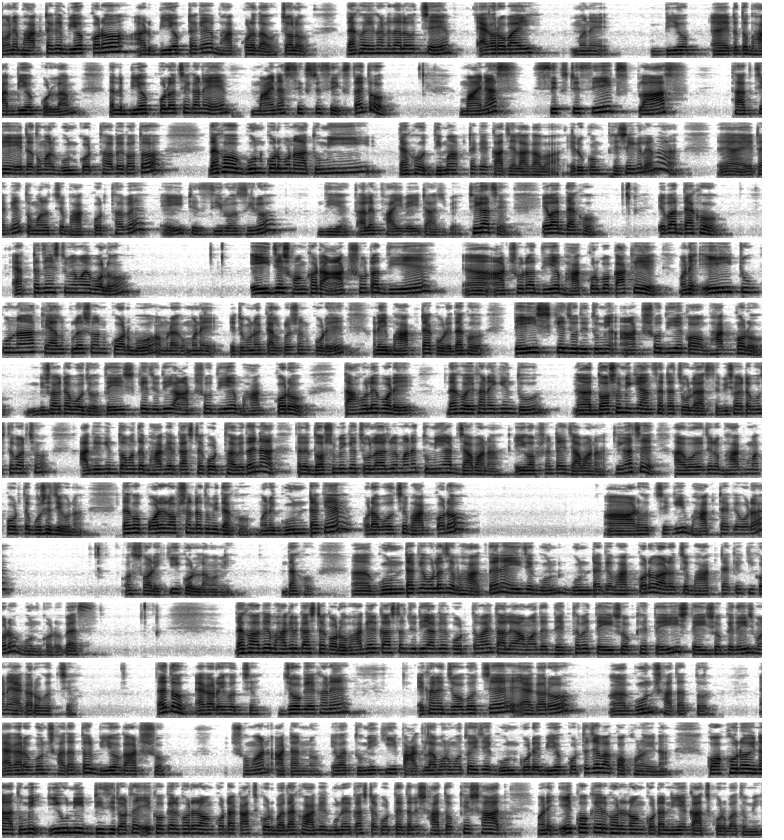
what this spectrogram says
মানে ভাগটাকে বিয়োগ করো আর বিয়োগটাকে ভাগ করে দাও। চলো, দেখো এখানে তাহলে হচ্ছে এগারো বাই মানে বিয়োগ এটা তো ভাগ বিয়োগ করলাম। তাহলে বিয়োগ করলে হচ্ছে এখানে মাইনাস সিক্সটি সিক্স তাই তো? মাইনাস সিক্সটি সিক্স প্লাস থাকছে, এটা তোমার গুণ করতে হবে কত? দেখো, গুণ করব না, তুমি দেখো দিমাগটাকে কাজে লাগাবা। এরকম ফেসে গেলে না এটাকে তোমার হচ্ছে ভাগ করতে হবে এইট জিরো জিরো দিয়ে। তাহলে ফাইভ এইট আসবে, ঠিক আছে? এবার দেখো এবার দেখো, একটা জিনিস তুমি আমায় বলো, এই যে সংখ্যাটা আটশোটা দিয়ে আটশোটা দিয়ে ভাগ করব কাকে? মানে এইটুকুনা ক্যালকুলেশন করব আমরা মানে এটুকুনা ক্যালকুলেশন করে মানে এই ভাগটা করে। দেখো, তেইশকে যদি তুমি আটশো দিয়ে ভাগ করো, বিষয়টা বোঝো, তেইশকে যদি আটশো দিয়ে ভাগ করো, তাহলে পরে, দেখো এখানে কিন্তু দশমিকে অ্যান্সারটা চলে আসছে। বিষয়টা বুঝতে পারছ? আগে কিন্তু আমাদের ভাগের কাজটা করতে হবে, তাই না? তাহলে দশমিকে চলে আসবে মানে তুমি আর যাবা না। এই অপশানটায় যাবা না, ঠিক আছে? আর ওর জন্য ভাগ মাগ করতে বসে যেও না। দেখো, পরের অপশানটা তুমি দেখো। মানে গুণটাকে ওরা বলছে ভাগ করো, আর হচ্ছে কি ভাগটাকে ওরা, ও সরি কি করলাম আমি? দেখো গুণটাকে বলেছে ভাগ, তাই না? এই যে গুণ, গুণটাকে ভাগ করো, আর হচ্ছে ভাগটাকে কি করো? গুণ করো, ব্যাস। দেখো, আগে ভাগের কাজটা করো। ভাগের কাজটা যদি আগে করতে হয়, তাহলে আমাদের দেখতে হবে তেইশ অক্ষে তেইশ তেইশ অক্ষে তেইশ মানে এগারো হচ্ছে। তাই তো? এগারোই হচ্ছে। যোগ এখানে এখানে যোগ হচ্ছে এগারো গুণ সাতাত্তর। এগারো গুণ সাতাত্তর বিয়োগ আটশো। সমান আটান্ন। এবার তুমি কি পাগলামোর মতোই যে গুণ করে বিয়োগ করতে যাবা? কখনোই না। কখনোই না। তুমি ইউনিট ডিজিট অর্থাৎ এককের ঘরের অঙ্কটা কাজ করবা। দেখো, আগে গুণের কাজটা করতে হয়, তাহলে সাত অক্ষে সাত মানে এককের ঘরের অঙ্কটা নিয়ে কাজ করবা তুমি।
